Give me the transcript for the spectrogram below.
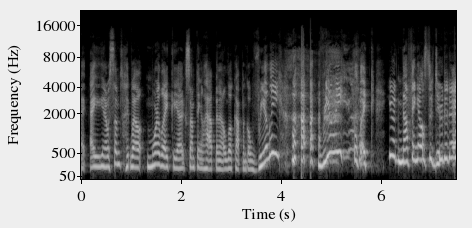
I, I, you know, sometimes, well, more like yeah, something will happen. I'll look up and go, really, really, like you had nothing else to do today.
